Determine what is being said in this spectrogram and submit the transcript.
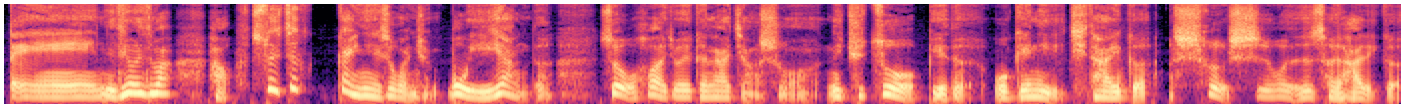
逮？你听我意思吗？好，所以这个概念是完全不一样的。所以我后来就会跟他讲说：“你去做别的，我给你其他一个测试，或者是测他的一个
